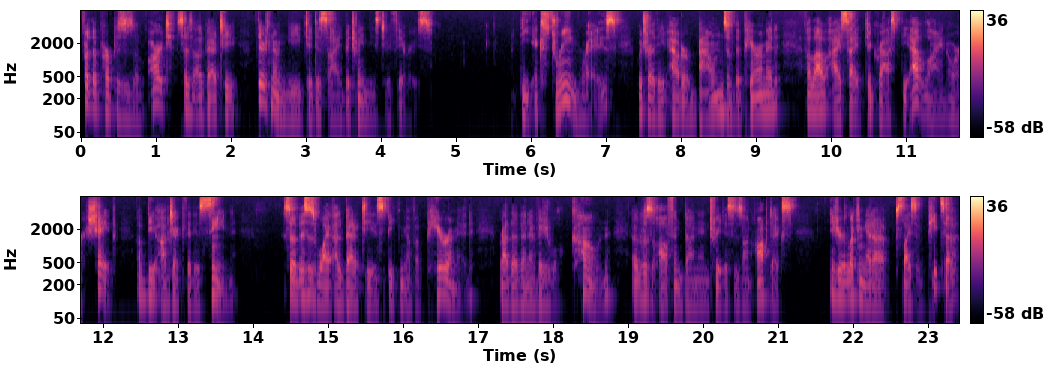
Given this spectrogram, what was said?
For the purposes of art, says Alberti, there's no need to decide between these two theories. The extreme rays, which are the outer bounds of the pyramid, allow eyesight to grasp the outline or shape of the object that is seen. So, this is why Alberti is speaking of a pyramid rather than a visual cone, as was often done in treatises on optics. If you're looking at a slice of pizza,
